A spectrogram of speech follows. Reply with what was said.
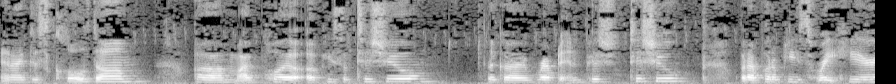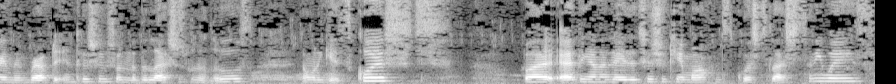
and I just closed them. Um, I put a piece of tissue, like I wrapped it in tissue, but I put a piece right here and then wrapped it in tissue so the lashes wouldn't lose. I don't want to get squished. But at the end of the day, the tissue came off and squished the lashes anyways.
